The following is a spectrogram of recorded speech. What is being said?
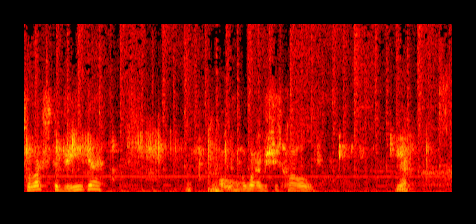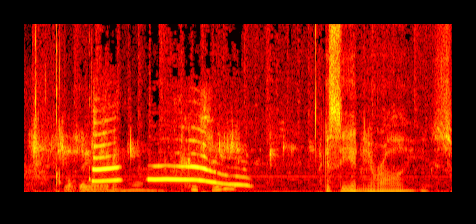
Celeste Vega, Oh, or whatever she's called. yeah. Let's see. I can see it. I can see it in your eyes.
